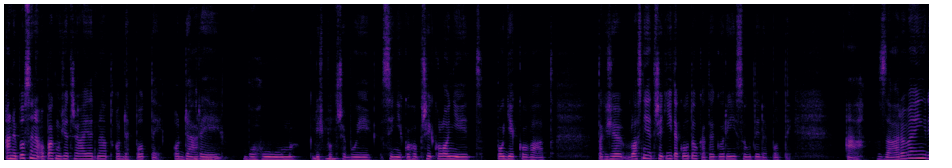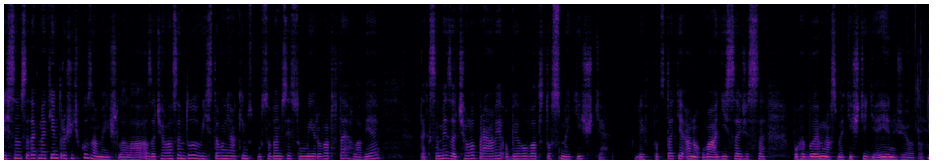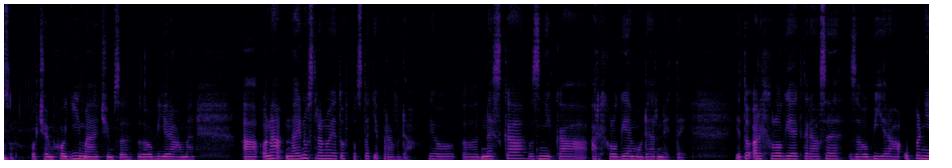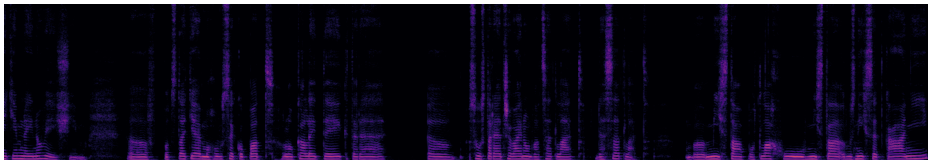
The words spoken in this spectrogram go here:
A nebo se naopak může třeba jednat o depoty, o dary mm-hmm. bohům, když mm-hmm. potřebují si někoho přiklonit, poděkovat. Takže vlastně třetí takovouto kategorii jsou ty depoty. A zároveň, když jsem se tak nad tím trošičku zamýšlela a začala jsem tu výstavu nějakým způsobem si sumírovat v té hlavě, tak se mi začalo právě objevovat to smetiště kdy v podstatě ano, uvádí se, že se pohybujeme na smetišti dějin, že jo, to, co, po čem chodíme, čím se zaobíráme. A ona na jednu stranu je to v podstatě pravda. Jo. Dneska vzniká archeologie modernity. Je to archeologie, která se zaobírá úplně tím nejnovějším. V podstatě mohou se kopat lokality, které e, jsou staré třeba jenom 20 let, 10 let místa potlachů, místa různých setkání,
